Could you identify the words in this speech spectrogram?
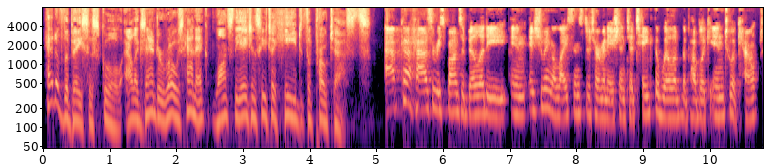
Head of the Basis School, Alexander Rose Hennick, wants the agency to heed the protests. ABCA has a responsibility in issuing a license determination to take the will of the public into account.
